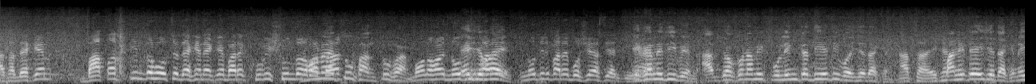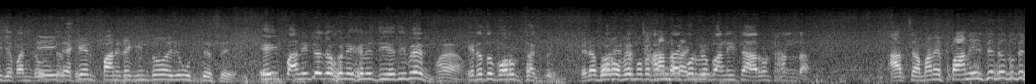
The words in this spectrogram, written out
আচ্ছা দেখেন বাতাস কিন্তু হচ্ছে দেখেন একেবারে খুবই সুন্দর মনে হয় বাতাস। তুফান তুফান। মনে হয় নদীর পারে নদীর পারে বসে আছি আর কি। এখানে দিবেন। আর যখন আমি কুলিংটা দিয়ে দিব এই যে দেখেন। আচ্ছা এখানে পানিটা এই যে দেখেন এই যে পানিটা এই দেখেন পানিটা কিন্তু এই যে উঠতেছে। এই পানিটা যখন এখানে দিয়ে দিবেন হ্যাঁ। এটা তো বরফ থাকবে। এটা বরফের মতো ঠান্ডা করবে পানিটা আরও ঠান্ডা। আচ্ছা মানে পানির সাথে যদি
